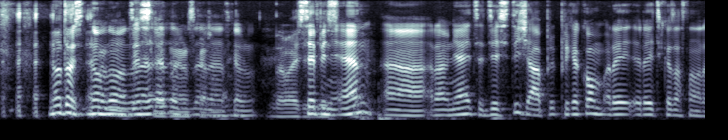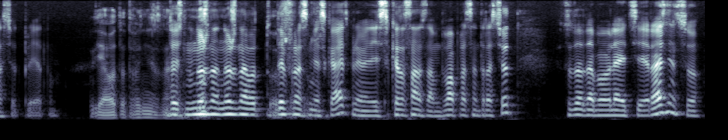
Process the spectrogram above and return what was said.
Ну, то есть, ну, ну, 10 лет, наверное, да, скажем, да, да. скажем. В Давайте степени 10, n да. а, равняется 10 тысяч, а при, при каком рей- рейте Казахстан растет при этом? Я вот этого не знаю. То есть ну, Ну, нужно, нужно вот тоже difference мне сказать, примерно, если Казахстан там 2% растет, туда добавляете разницу,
